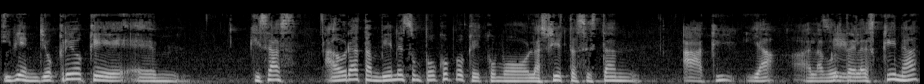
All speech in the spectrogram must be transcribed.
y bien, yo creo que eh, quizás ahora también es un poco porque como las fiestas están aquí ya a la vuelta Sí. de la esquina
